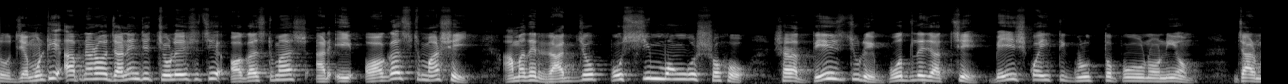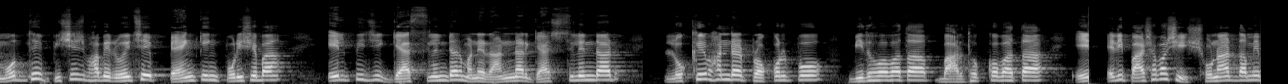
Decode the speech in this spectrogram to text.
তো যেমনটি আপনারাও জানেন যে চলে এসেছে অগাস্ট মাস, আর এই অগাস্ট মাসেই আমাদের রাজ্য পশ্চিমবঙ্গ সহ সারা দেশ জুড়ে বদলে যাচ্ছে বেশ কয়েকটি গুরুত্বপূর্ণ নিয়ম। যার মধ্যে বিশেষভাবে রয়েছে ব্যাংকিং পরিষেবা, এলপিজি গ্যাস সিলিন্ডার মানে রান্নার গ্যাস সিলিন্ডার, লক্ষ্মীর ভাণ্ডার প্রকল্প, বিধবা ভাতা, বার্ধক্য ভাতা এরই পাশাপাশি সোনার দামে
